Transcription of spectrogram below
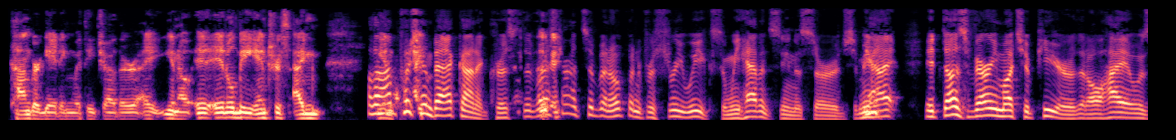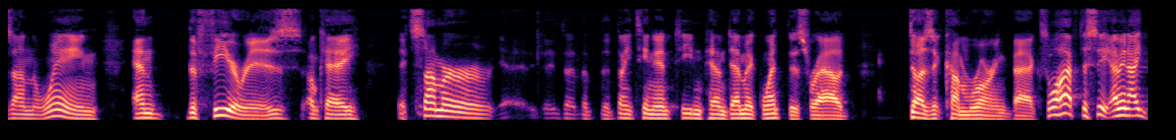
congregating with each other I, you know it, will be interesting well, I'm know, pushing I, back on it, Chris. The okay. restaurants have been open for three weeks, and we haven't seen a surge. I mean, yeah. I, it does very much appear that Ohio is on the wane, and the fear is okay, it's summer. Uh, the, the, the 1918 pandemic went this route. Does it come roaring back? So we'll have to see. I mean, I,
